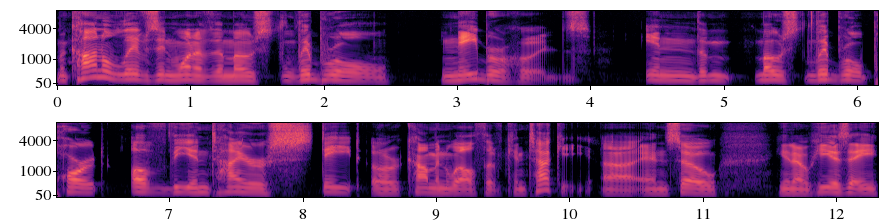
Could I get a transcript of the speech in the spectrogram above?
McConnell lives in one of the most liberal neighborhoods in the most liberal part of the entire state or Commonwealth of Kentucky. Uh, and so, you know, he is a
